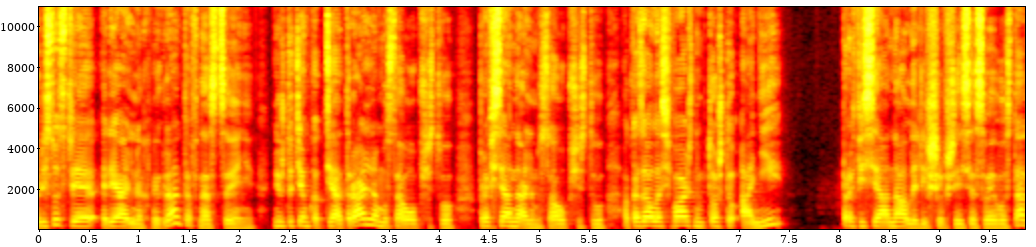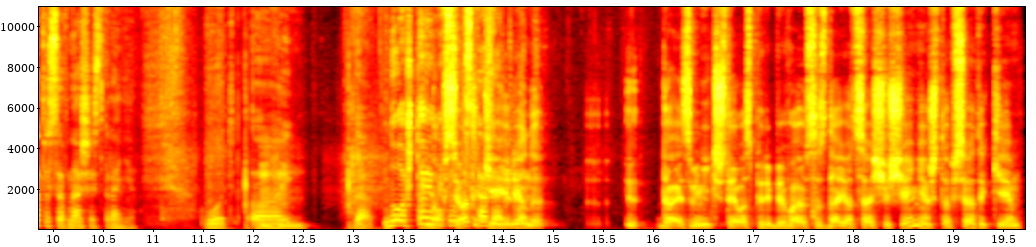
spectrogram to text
присутствие реальных мигрантов на сцене, между тем, как театральному сообществу, профессиональному сообществу оказалось важным то, что они профессионалы, лишившиеся своего статуса в нашей стране. Вот. Угу. Да. Но что я Но хотела все-таки, сказать? Елена, вот да, извините, что я вас перебиваю. Создается ощущение, что все-таки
